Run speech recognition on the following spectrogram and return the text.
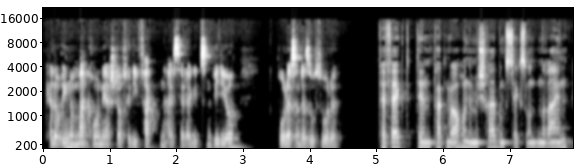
Kalorien und Makronährstoffe, die Fakten heißt ja. Da gibt es ein Video, wo das untersucht wurde. Perfekt, den packen wir auch in den Beschreibungstext unten rein.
